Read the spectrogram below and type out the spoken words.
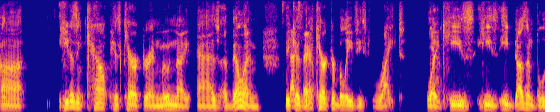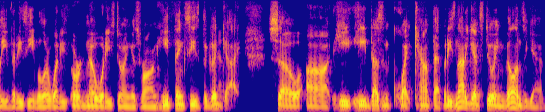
uh, he doesn't count his character in Moon Knight as a villain because that character believes he's right. Like he's he's he doesn't believe that he's evil or what he or know what he's doing is wrong. He thinks he's the good guy. So uh he he doesn't quite count that, but he's not against doing villains again.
